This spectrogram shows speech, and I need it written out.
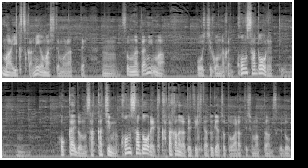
まあ、いくつかね、読ませてもらって、うん、その中に、まあ、五七五の中にコンサドーレっていうね、うん、北海道のサッカーチームのコンサドーレってカタカナが出てきた時はちょっと笑ってしまったんですけど、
